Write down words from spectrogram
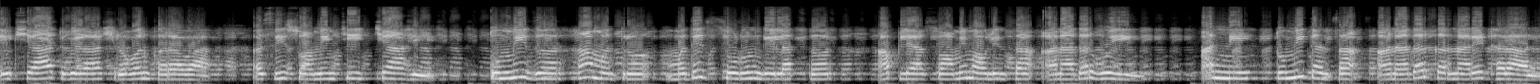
एकशे आठ वेळा श्रवण करावा अशी स्वामींची इच्छा आहे. तुम्ही जर हा मंत्र मध्येच सोडून गेलात तर आपल्या स्वामी माऊलींचा अनादर होईल. आणि तुम्ही त्यांचा अनादर करणारे ठराल.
